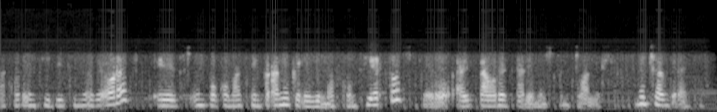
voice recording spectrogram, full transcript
Acuérdense, 19 horas es un poco más temprano que los demás conciertos, pero a esta hora estaremos puntuales. Muchas gracias.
